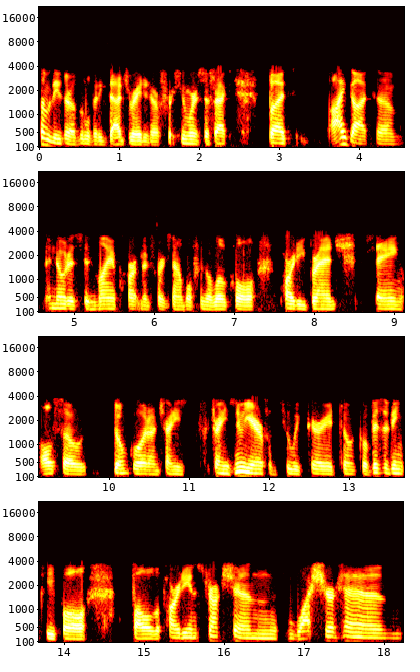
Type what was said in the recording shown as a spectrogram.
some of these are a little bit exaggerated or for humorous effect, but I got um, a notice in my apartment, for example, from the local party branch saying also don't go out on Chinese for Chinese New Year for the two week period. Don't go visiting people. Follow the party instructions. Wash your hands.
